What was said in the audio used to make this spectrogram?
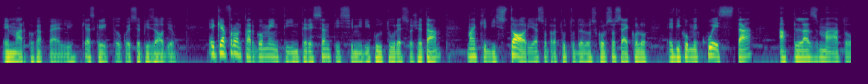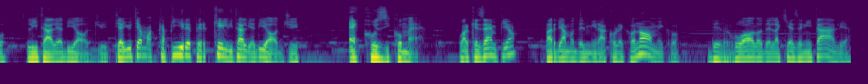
e Marco Cappelli, che ha scritto questo episodio e che affronta argomenti interessantissimi di cultura e società, ma anche di storia, soprattutto dello scorso secolo, e di come questa ha plasmato l'Italia di oggi. Ti aiutiamo a capire perché l'Italia di oggi è così com'è. Qualche esempio? Parliamo del miracolo economico, del ruolo della Chiesa in Italia,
